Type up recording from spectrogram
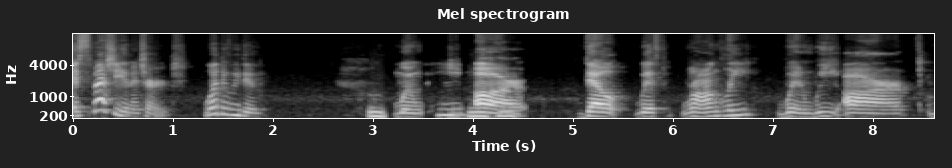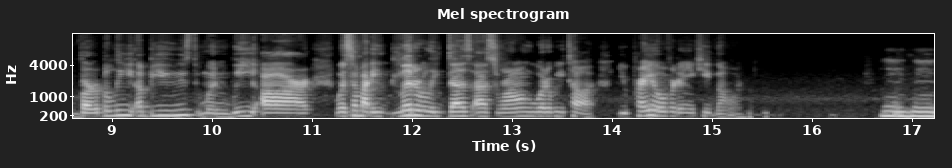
Especially in the church. What do we do? Mm-hmm. When we mm-hmm. are dealt with wrongly, when we are verbally abused, when we are when somebody literally does us wrong, what are we taught? You pray over it and you keep going. Mm-hmm.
